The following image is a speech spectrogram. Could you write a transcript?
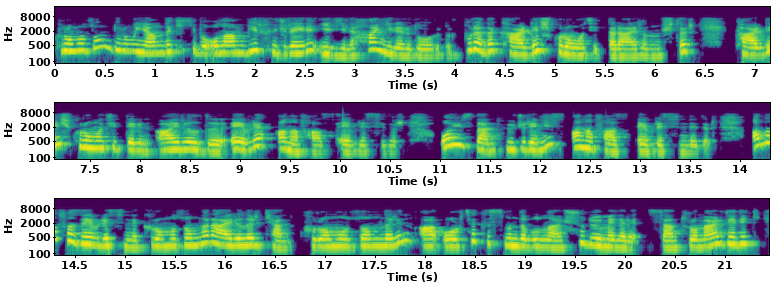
Kromozom durumu yandaki gibi olan bir hücreyle ilgili hangileri doğrudur? Burada kardeş kromatitler ayrılmıştır. Kardeş kromatitlerin ayrıldığı evre anafaz evresidir. O yüzden hücremiz anafaz evresindedir. Anafaz evresinde kromozomlar ayrılırken kromozomların orta kısmında bulunan şu düğmelere sentromer dedik.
